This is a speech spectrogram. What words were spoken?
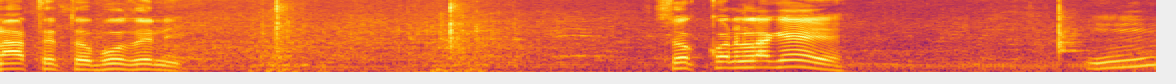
নাতে তো বোঝেনি। চোখ করে লাগে? হুম?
